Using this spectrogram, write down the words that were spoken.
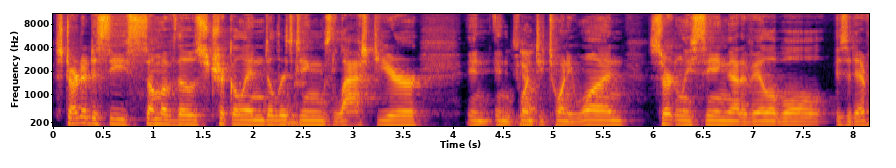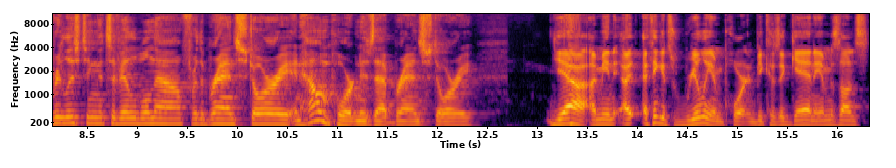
started to see some of those trickle into listings last year in, in 2021. Yeah. Certainly seeing that available. Is it every listing that's available now for the brand story? And how important is that brand story? Yeah, I mean, I, I think it's really important because again, Amazon's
